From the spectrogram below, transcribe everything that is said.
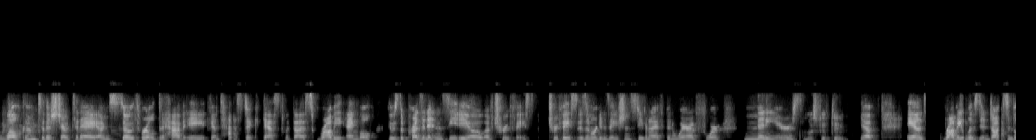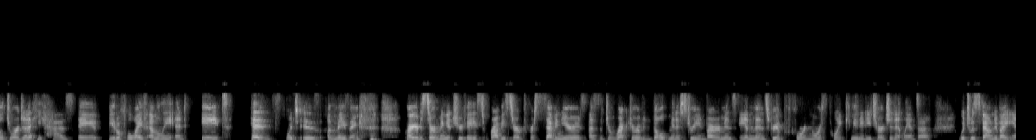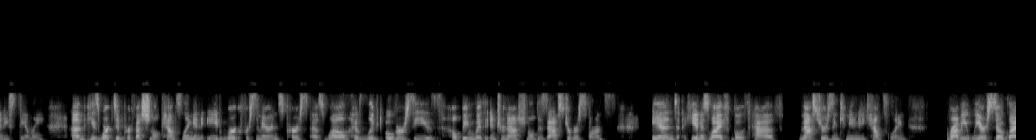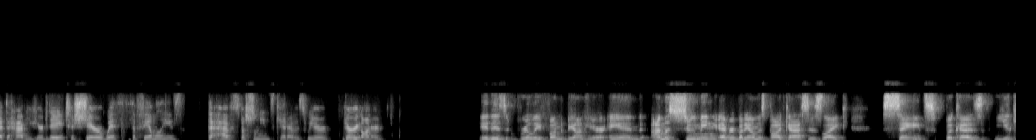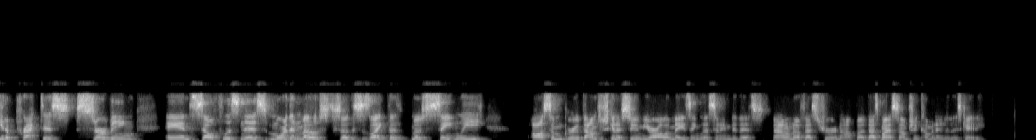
Welcome to the show today. I'm so thrilled to have a fantastic guest with us, Robby Angle, who's the president and CEO of Trueface. Trueface is an organization Steve and I have been aware of for many years. Almost 15. Yep. And Robby lives in Dawsonville, Georgia. He has a beautiful wife, Emily, and eight kids, which is amazing. Prior to serving at Trueface, Robby served for seven years as the director of adult ministry environments and men's group for North Point Community Church in Atlanta which was founded by Andy Stanley. Um, he's worked in professional counseling and aid work for Samaritan's Purse as well, has lived overseas helping with international disaster response, and he and his wife both have masters in community counseling. Robby, we are so glad to have you here today to share with the families that have special needs kiddos. We are very honored. It is really fun to be on here. And I'm assuming everybody on this podcast is like saints because you get to practice serving and selflessness more than most. So this is like the most saintly, awesome group. I'm just going to assume you're all amazing listening to this. I don't know if that's true or not, but that's my assumption coming into this, Katie.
